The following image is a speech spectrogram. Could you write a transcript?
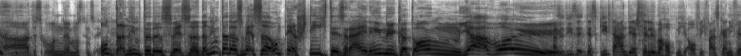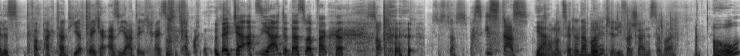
Ja, das Runde muss ins Und dann nimmt er das Messer, dann nimmt er das Messer und der sticht es rein in den Karton. Jawohl. Also diese, das geht da an der Stelle überhaupt nicht auf. Ich weiß gar nicht, wer das verpackt hat hier. Welcher Asiate? Ich reiß das jetzt einfach. kaputt. welcher Asiate das verpackt hat. So. Was ist das? Was ist das? Ja. Ist auch noch ein Zettel dabei. Und? Der Lieferschein ist dabei. Oh?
